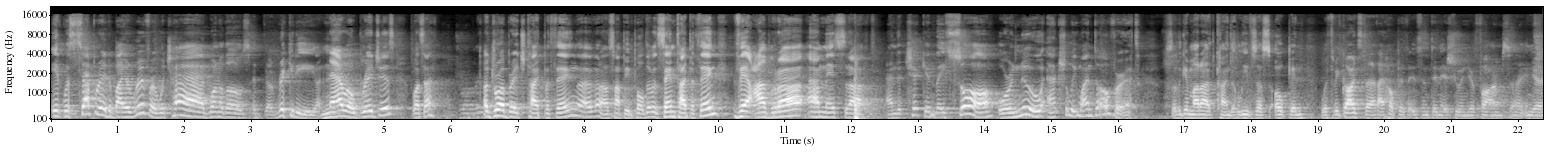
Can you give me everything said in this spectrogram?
It was separated by a river which had one of those uh, rickety, narrow narrow bridges. What's that? A drawbridge type of thing. Uh, know, it's not being pulled over. The same type of thing. Ve'abra amesra. And the chicken they saw or knew actually went over it. So the Gemara kind of leaves us open with regards to that. I hope it isn't an issue in your farms, uh, in, your,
